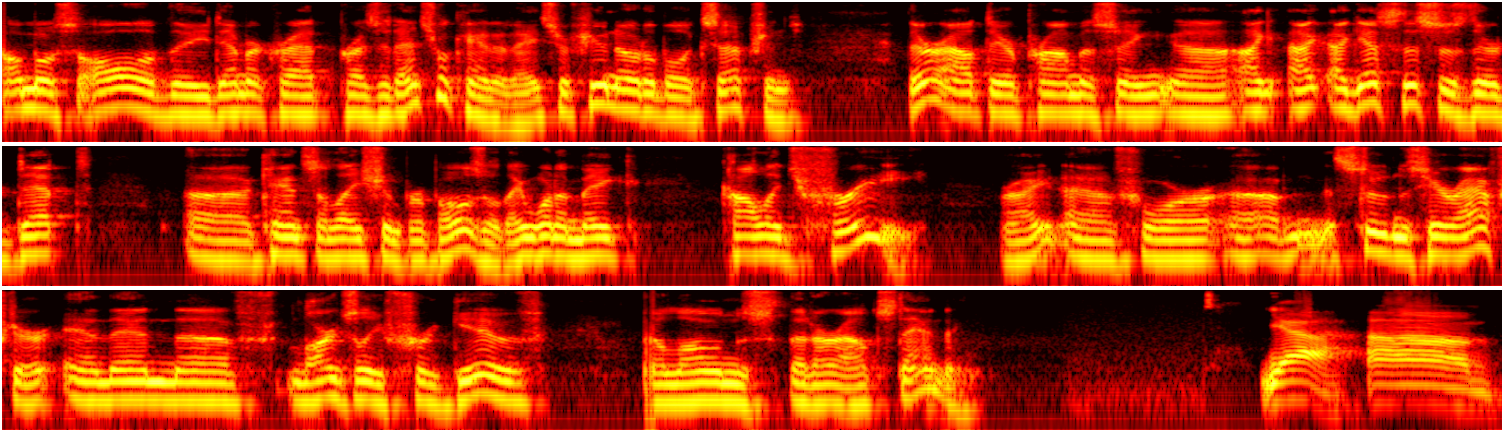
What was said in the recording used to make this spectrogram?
almost all of the Democrat presidential candidates, a few notable exceptions, they're out there promising. Uh, I, I, I, guess this is their debt uh, cancellation proposal. They want to make college free, right, uh, for um, students hereafter, and then uh, f- largely forgive the loans that are outstanding. Yeah. Um,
